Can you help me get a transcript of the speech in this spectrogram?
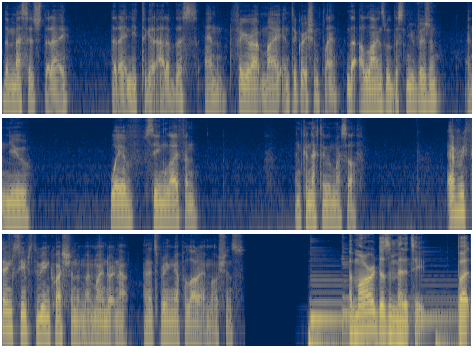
the message that I that I need to get out of this and figure out my integration plan that aligns with this new vision and new way of seeing life and and connecting with myself. Everything seems to be in question in my mind right now, and it's bringing up a lot of emotions. Ammar doesn't meditate, but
